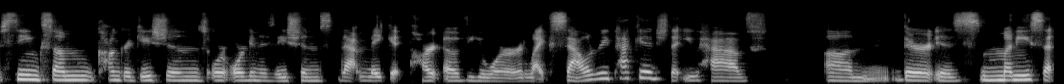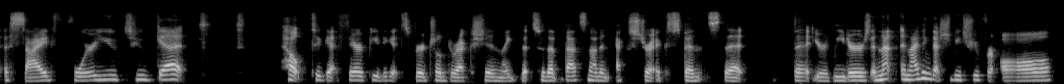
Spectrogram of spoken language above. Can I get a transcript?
seeing some congregations or organizations that make it part of your like salary package that you have um, there is money set aside for you to get help to get therapy to get spiritual direction like that so that that's not an extra expense that that your leaders and that and i think that should be true for all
